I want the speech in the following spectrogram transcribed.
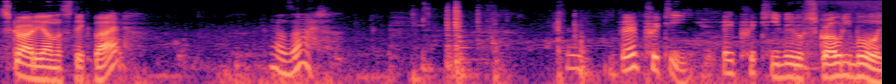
Scrody on the stick bait. How's that? Very, very pretty. Very pretty little scrody boy.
